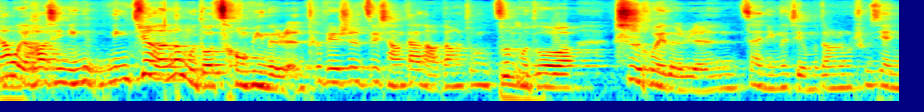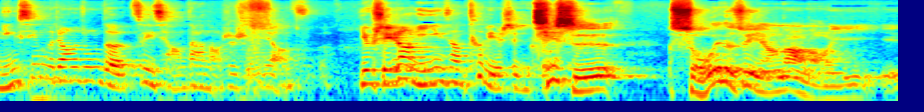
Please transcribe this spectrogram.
那我也好奇，您您见了那么多聪明的人，特别是最强大脑当中这么多智慧的人在您的节目当中出现，您心目当中的最强大脑是什么样子的？有谁让您印象特别深刻？其实。所谓的最强大脑，理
